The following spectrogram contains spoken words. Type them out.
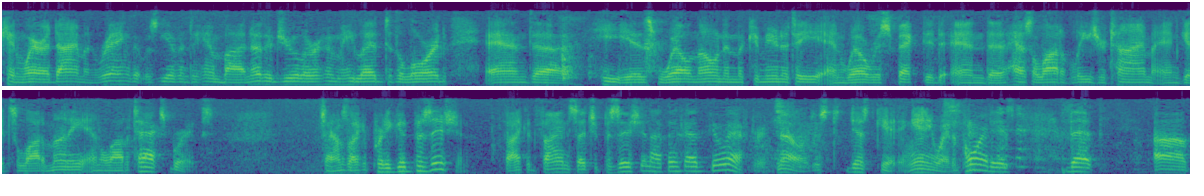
can wear a diamond ring that was given to him by another jeweler whom he led to the Lord, and uh, he is well known in the community and well respected and uh, has a lot of leisure time and gets a lot of money and a lot of tax breaks. Sounds like a pretty good position. If I could find such a position, I think I'd go after it. No, just just kidding. Anyway, the point is that uh,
